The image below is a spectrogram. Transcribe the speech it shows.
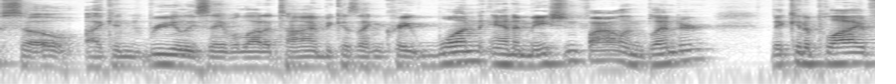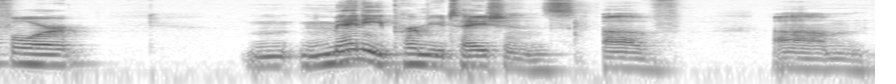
So I can really save a lot of time because I can create one animation file in Blender that can apply for many permutations of um,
